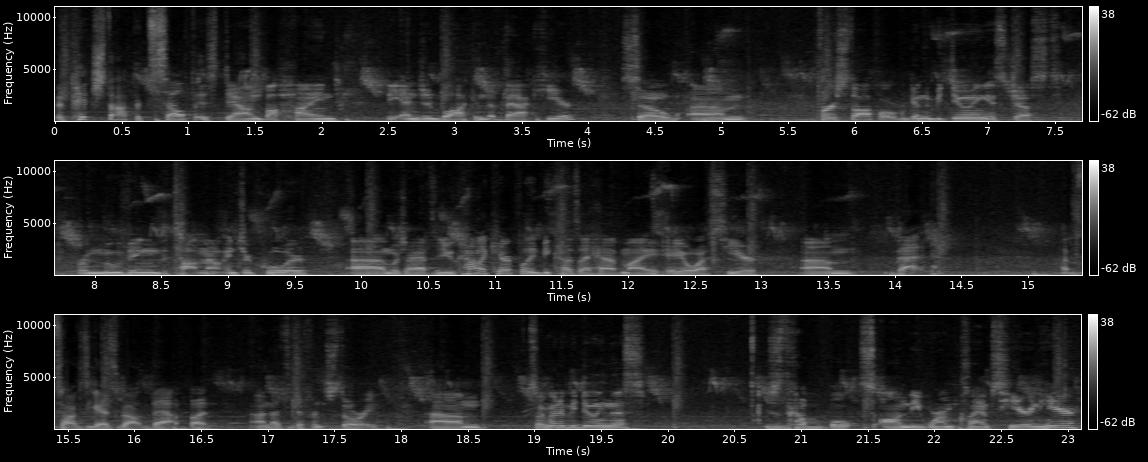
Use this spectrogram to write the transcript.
the pitch stop itself is down behind the engine block in the back here. So um, first off, what we're gonna be doing is just removing the top mount intercooler, um, which I have to do kind of carefully because I have my AOS here. Um, that, I have to talk to you guys about that, but uh, that's a different story. Um, so I'm gonna be doing this, just a couple bolts on the worm clamps here and here,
